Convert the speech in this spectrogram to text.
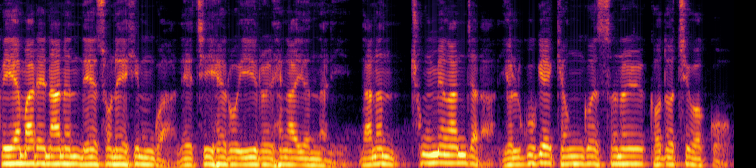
그의 말에 나는 내 손의 힘과 내 지혜로 이 일을 행하였나니 나는 총명한 자라 열국의 경거선을 걷어치웠고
